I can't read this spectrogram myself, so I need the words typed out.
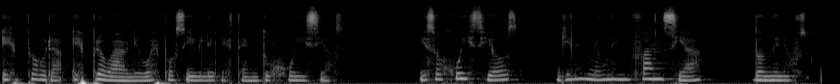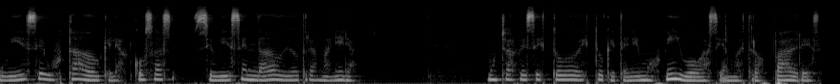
es, probable o es posible que estén tus juicios. Y esos juicios vienen de una infancia donde nos hubiese gustado que las cosas se hubiesen dado de otra manera. Muchas veces todo esto que tenemos vivo hacia nuestros padres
